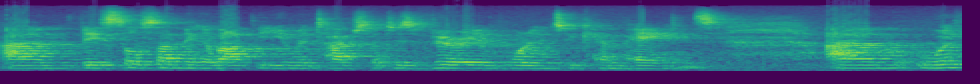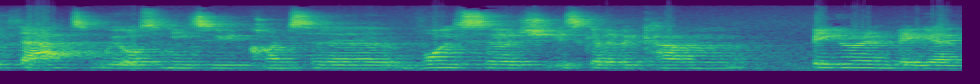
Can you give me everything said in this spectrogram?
Um, there's still something about the human touch that is very important to campaigns. Um, with that, we also need to consider voice search is going to become bigger and bigger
